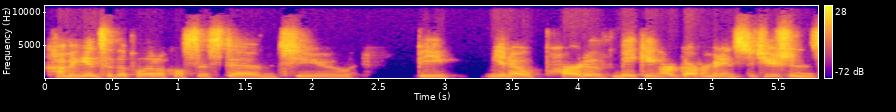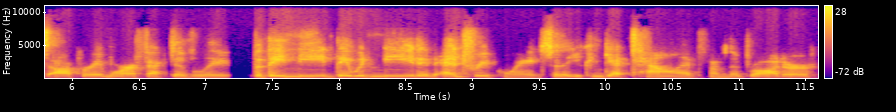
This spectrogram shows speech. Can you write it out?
coming into the political system to be you know part of making our government institutions operate more effectively but they need they would need an entry point so that you can get talent from the broader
